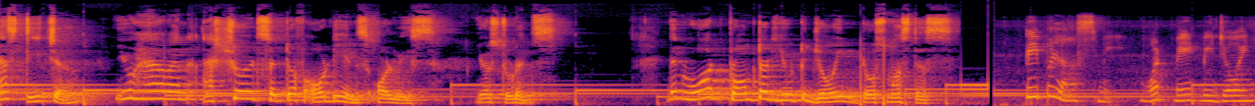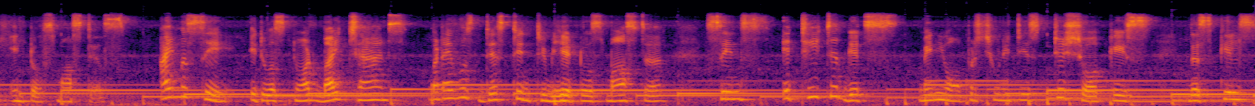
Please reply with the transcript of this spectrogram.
As teacher, have an assured set of audience always, your students. Then what prompted you to join Toastmasters? People ask me what made me join in Toastmasters. I must say it was not by chance, but I was destined to be a Toastmaster since a teacher gets many opportunities to showcase the skills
